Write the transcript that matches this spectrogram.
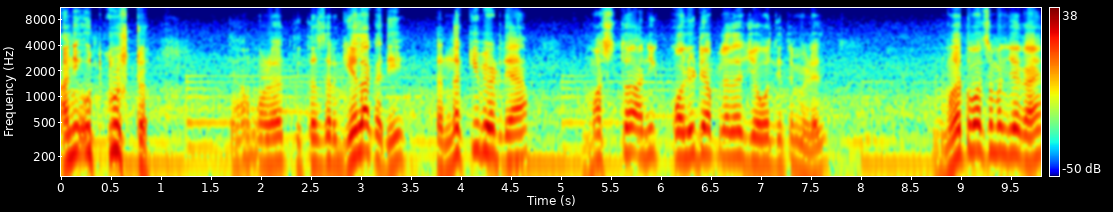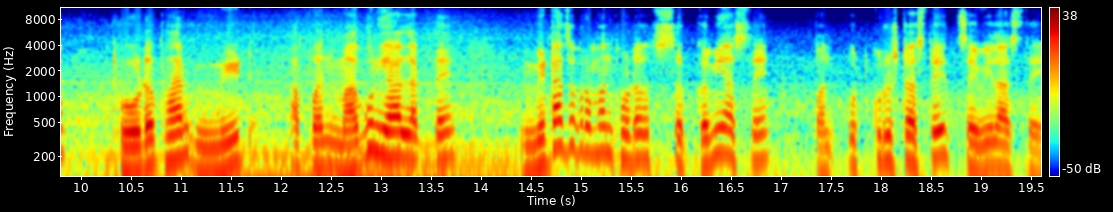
आणि उत्कृष्ट. त्यामुळं तिथं जर गेला कधी तर नक्की भेट द्या. मस्त आणि क्वालिटी आपल्याला जेवण तिथं मिळेल. महत्त्वाचं म्हणजे काय थोडंफार मीठ आपण मागून घ्यायला आहे मिठाचं प्रमाण थोडंसं कमी असते पण उत्कृष्ट असते चवीला असते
